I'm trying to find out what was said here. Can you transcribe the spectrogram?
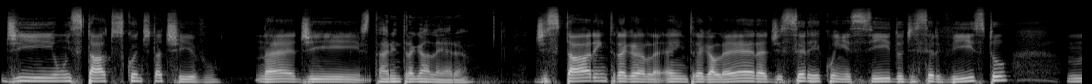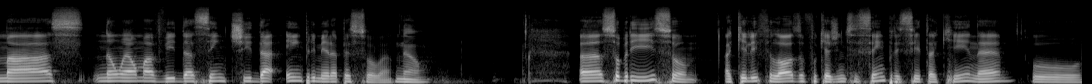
de um status quantitativo, né, de Estar entre a galera. de estar entre a, entre a galera, de ser reconhecido, de ser visto, mas não é uma vida sentida em primeira pessoa. Não. Ah, sobre isso, aquele filósofo que a gente sempre cita aqui, né, o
